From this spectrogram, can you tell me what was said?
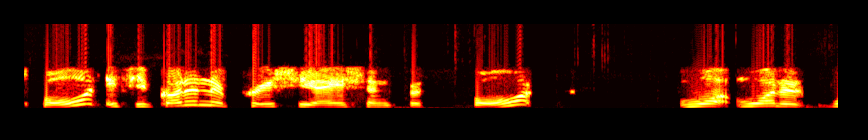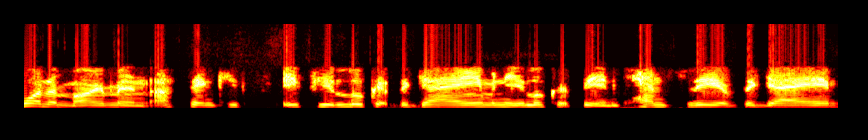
sport. If you've got an appreciation for sport, what what a what a moment! I think if if you look at the game and you look at the intensity of the game,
